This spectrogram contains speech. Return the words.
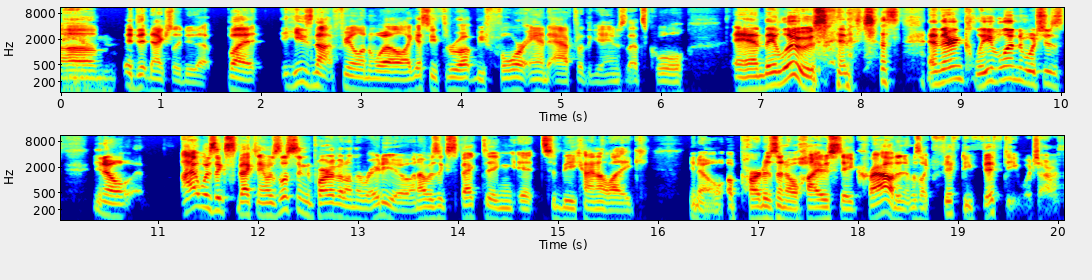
Um, it didn't actually do that, but he's not feeling well. I guess he threw up before and after the game, so that's cool. And they lose, and it's just and they're in Cleveland, which is you know I was expecting. I was listening to part of it on the radio, and I was expecting it to be kind of like you know, a partisan Ohio State crowd, and it was like 50 50, which I was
